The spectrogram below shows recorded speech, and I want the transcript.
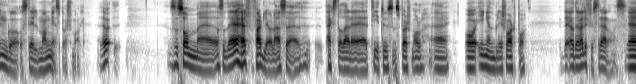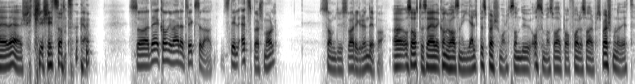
Unngå å stille mange spørsmål. Det, er- så som, eh, altså det er helt forferdelig å lese tekster der det er 10 000 spørsmål, eh, og ingen blir svart på. Det, og det er veldig frustrerende. Det, det er skikkelig slitsomt. Så det kan jo være trikset, da. Still ett spørsmål som du svarer grundig på. Og og så ofte så det, kan du ha sånne hjelpespørsmål som du også må svare på for å svare på spørsmålet ditt.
